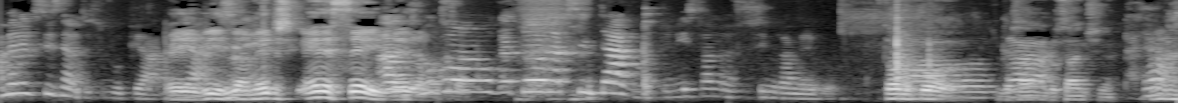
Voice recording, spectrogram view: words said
Amerik, svi znaju da su glupi Amerik. Ej, vi za američki, NSA, A ne drugo, ovoga, to je onak sintagma, to nije stvarno da su svi Ameriku. To ono ko bosančine. Pa da,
